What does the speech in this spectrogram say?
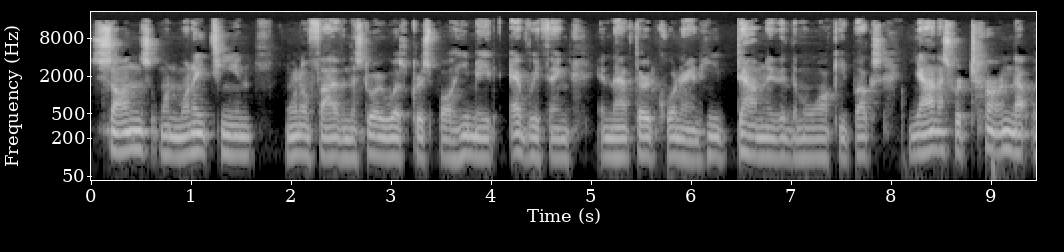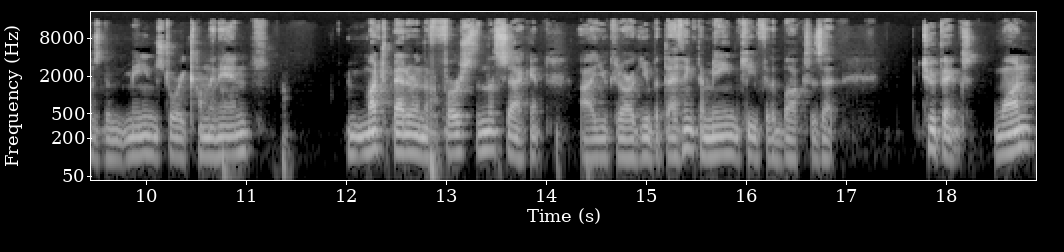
Suns won 118 105, and the story was Chris Paul. He made everything in that third quarter, and he dominated the Milwaukee Bucks. Giannis returned. That was the main story coming in. Much better in the first than the second, uh, you could argue. But I think the main key for the Bucks is that two things. One,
